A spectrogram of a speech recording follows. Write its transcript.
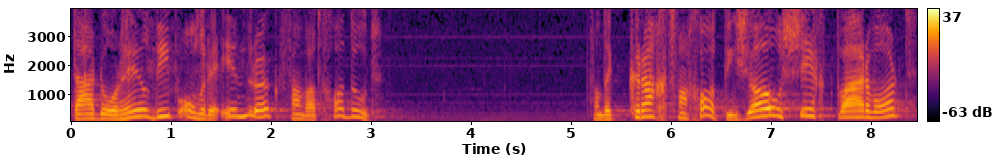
daardoor heel diep onder de indruk van wat God doet. Van de kracht van God, die zo zichtbaar wordt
